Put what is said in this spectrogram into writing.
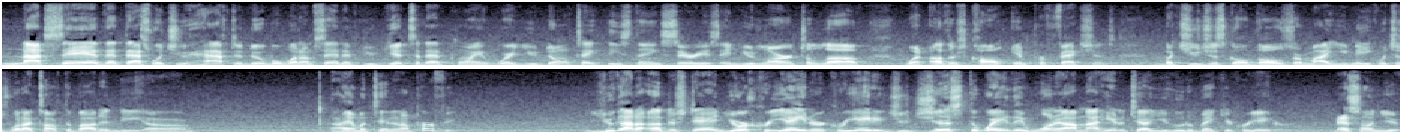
not saying that that's what you have to do, but what I'm saying, if you get to that point where you don't take these things serious and you learn to love what others call imperfections, but you just go, those are my unique, which is what I talked about in the um, I am a 10 and I'm perfect. You got to understand your creator created you just the way they wanted. I'm not here to tell you who to make your creator. That's on you.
